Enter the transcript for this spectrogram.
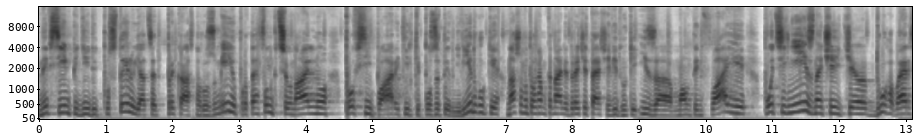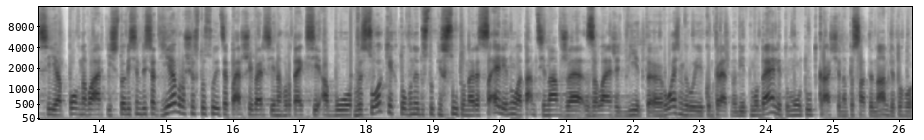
не всім підійдуть по стилю. Я це прекрасно розумію. Проте функціонально про всі пари тільки позитивні відгуки. В нашому телеграм-каналі, до речі, теж є відгуки і за Mountain Fly. По ціні, значить, е, друга версія, повна вартість 180 євро. Що стосується першої версії на Гортексі або високих, то вони доступні суто на реселі. Ну а там ціна вже залежить від е, розміру і конкретно від моделі. Тому тут краще написати нам для того,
